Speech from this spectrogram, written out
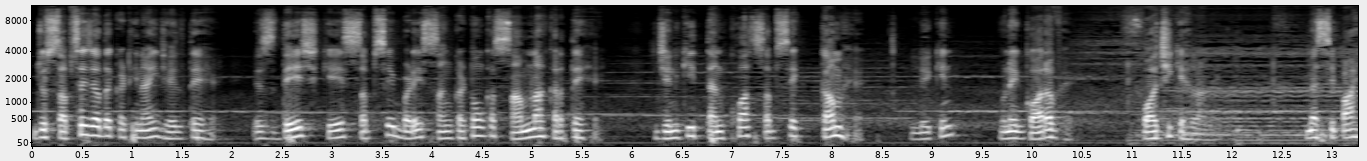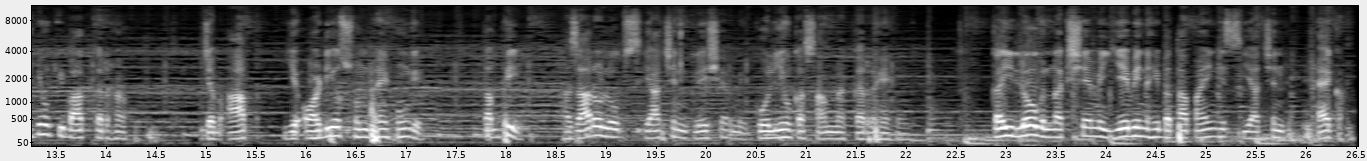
जो सबसे ज़्यादा कठिनाई झेलते हैं। इस देश के सबसे बड़े संकटों का सामना करते हैं, जिनकी तनख्वाह सबसे कम है। लेकिन उन्हें गौरव है, फौजी कहलाने मैं सिपाहियों की बात कर रहा हूँ। जब आप ये ऑडियो सुन रहे होंगे, तब भी हज़ारों लोग सियाचिन ग्लेशियर में गोलियों का सामना कर रहे हैं। कई लोग नक्शे में ये भी नहीं बता पाएँगे सियाचिन है कहा।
